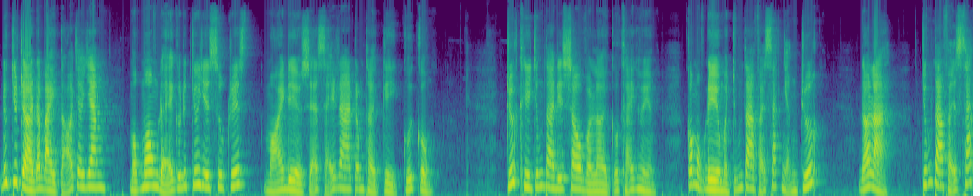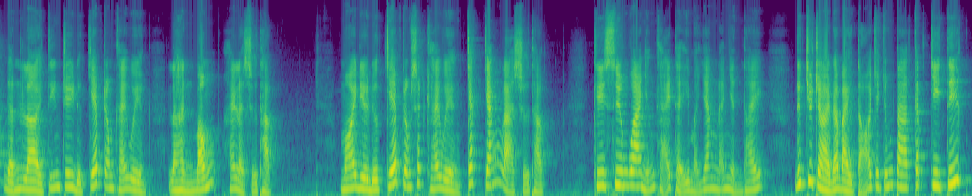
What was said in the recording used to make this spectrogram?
Đức Chúa Trời đã bày tỏ cho dân một môn đệ của Đức Chúa Giêsu Christ mọi điều sẽ xảy ra trong thời kỳ cuối cùng. Trước khi chúng ta đi sâu vào lời của Khải Huyền, có một điều mà chúng ta phải xác nhận trước, đó là chúng ta phải xác định lời tiên tri được chép trong Khải Huyền là hình bóng hay là sự thật. Mọi điều được chép trong sách Khải Huyền chắc chắn là sự thật. Khi xuyên qua những khải thị mà dân đã nhìn thấy, Đức Chúa Trời đã bày tỏ cho chúng ta cách chi tiết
